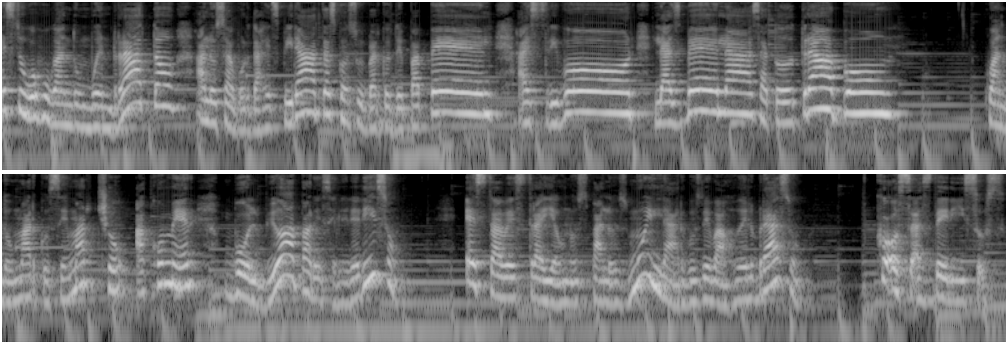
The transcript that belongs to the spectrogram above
Estuvo jugando un buen rato a los abordajes piratas con sus barcos de papel, a estribor, las velas, a todo trapo. Cuando Marcos se marchó a comer, volvió a aparecer el erizo. Esta vez traía unos palos muy largos debajo del brazo. Cosas de erizos.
